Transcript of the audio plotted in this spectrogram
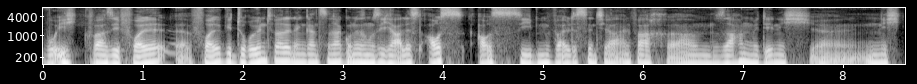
wo ich quasi voll, äh, voll gedröhnt werde den ganzen Tag und das muss ich ja alles aus, aussieben, weil das sind ja einfach ähm, Sachen, mit denen ich äh, nicht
